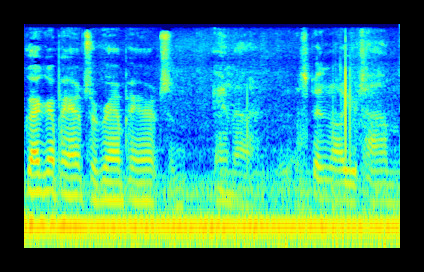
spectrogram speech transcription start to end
great grandparents or grandparents, and and uh, spending all your time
